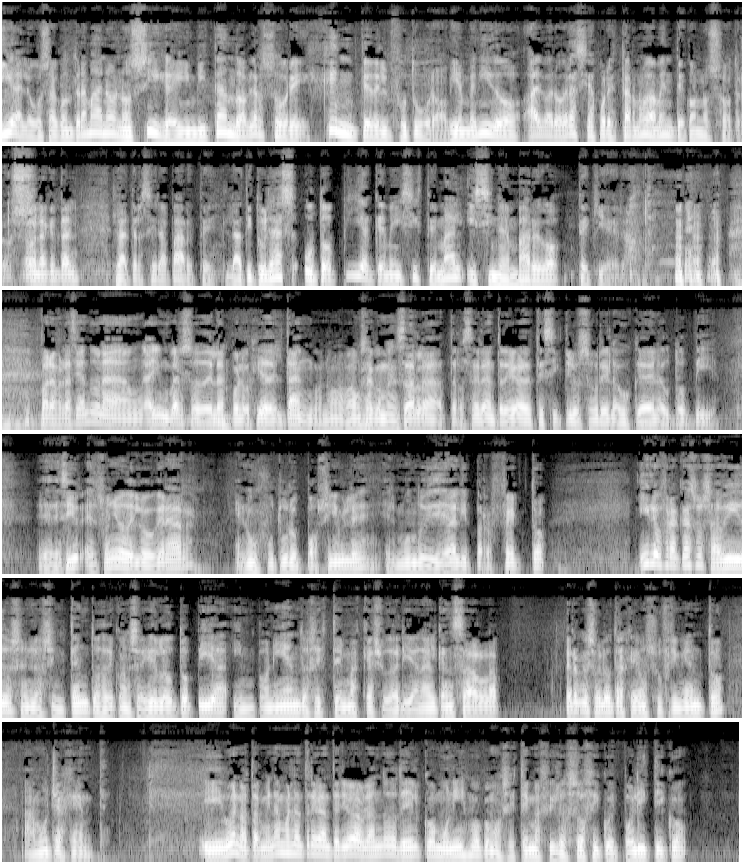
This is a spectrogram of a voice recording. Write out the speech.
Diálogos a Contramano nos sigue invitando a hablar sobre gente del futuro. Bienvenido Álvaro, gracias por estar nuevamente con nosotros. Hola, ¿qué tal? La tercera parte, la titulás Utopía que me hiciste mal y sin embargo te quiero. Parafraseando una, hay un verso de la apología del tango, ¿no? Vamos a comenzar la tercera entrega de este ciclo sobre la búsqueda de la utopía. Es decir, el sueño de lograr en un futuro posible el mundo ideal y perfecto y los fracasos habidos en los intentos de conseguir la utopía imponiendo sistemas que ayudarían a alcanzarla, pero que solo trajeron sufrimiento a mucha gente. Y bueno, terminamos la entrega anterior hablando del comunismo como sistema filosófico y político,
